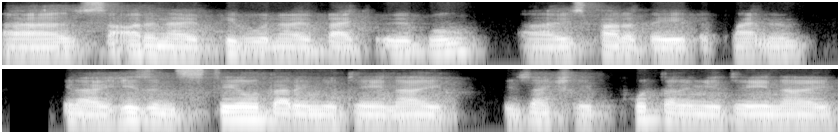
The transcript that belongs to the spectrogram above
Uh, so i don't know if people know back Ubel uh, who's part of the, the platinum, you know, he's instilled that in your DNA. He's actually put that in your DNA.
